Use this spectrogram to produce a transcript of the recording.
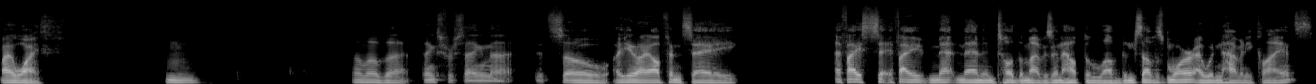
my wife. Hmm. I love that. Thanks for saying that. It's so, you know, I often say, if I say, if I met men and told them I was going to help them love themselves more, I wouldn't have any clients.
